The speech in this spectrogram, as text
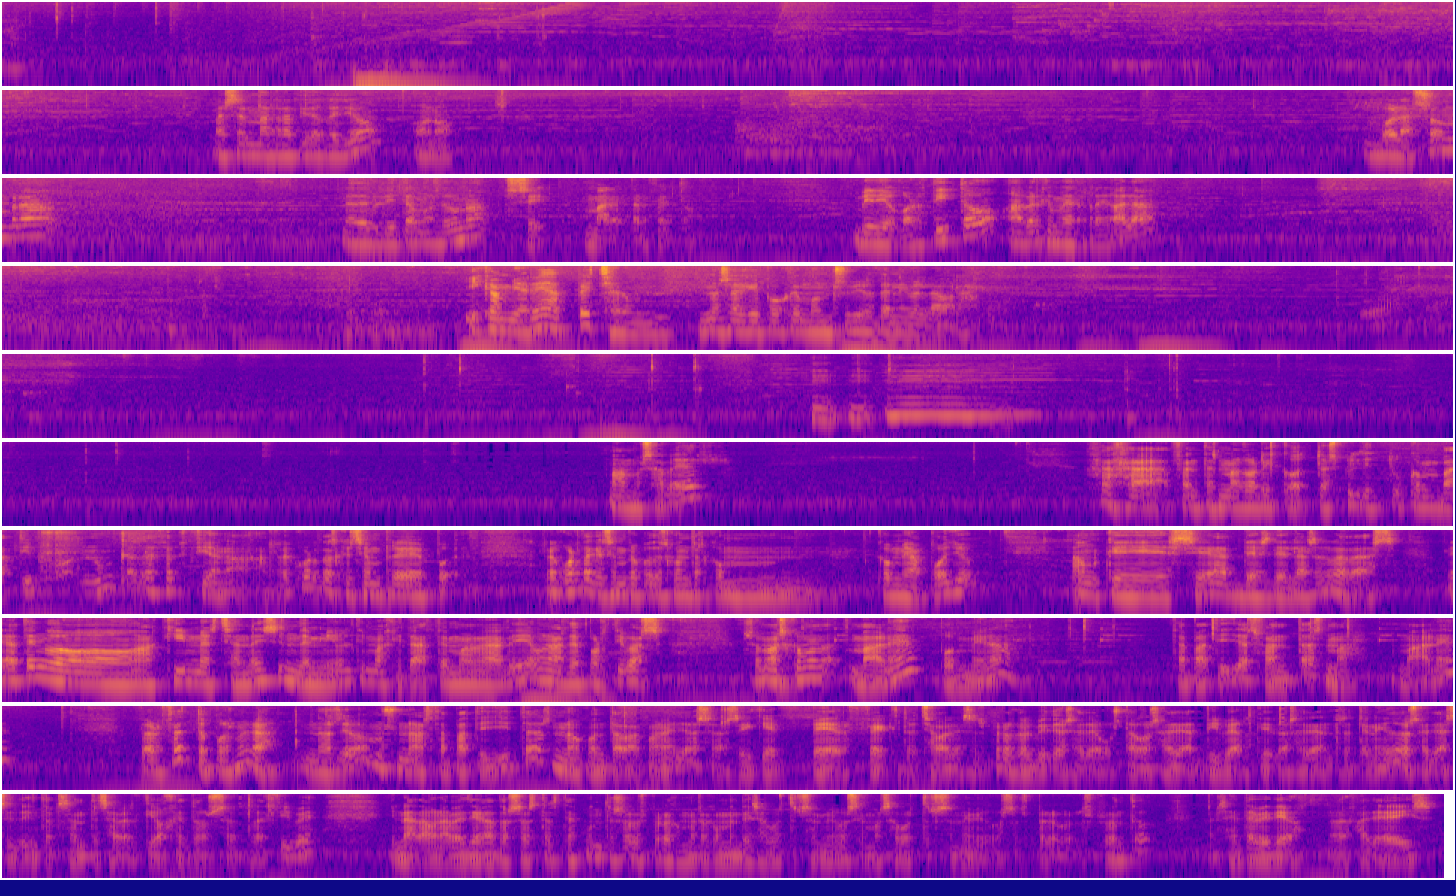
¿Va a ser más rápido que yo o no? Bola sombra. ¿La debilitamos de una? Sí. Vale, perfecto. Vídeo cortito. A ver qué me regala. Y cambiaré a Pecharum. No sé qué Pokémon subir de nivel ahora. Vamos a ver. Jaja, fantasmagórico, tu espíritu combativo nunca decepciona. Recuerdas que siempre recuerda que siempre puedes contar con, con mi apoyo, aunque sea desde las gradas. Ya tengo aquí merchandising de mi última gira. Te molaría unas deportivas. Son más cómodas. Vale, pues mira. Zapatillas fantasma. Vale. Perfecto, pues mira, nos llevamos unas zapatillitas, no contaba con ellas, así que perfecto, chavales. Espero que el vídeo os haya gustado, os haya divertido, os haya entretenido, os haya sido interesante saber qué objetos se recibe. Y nada, una vez llegados hasta este punto, solo espero que me recomendéis a vuestros amigos y más a vuestros enemigos. Espero veros pronto en el siguiente vídeo. No me falléis.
